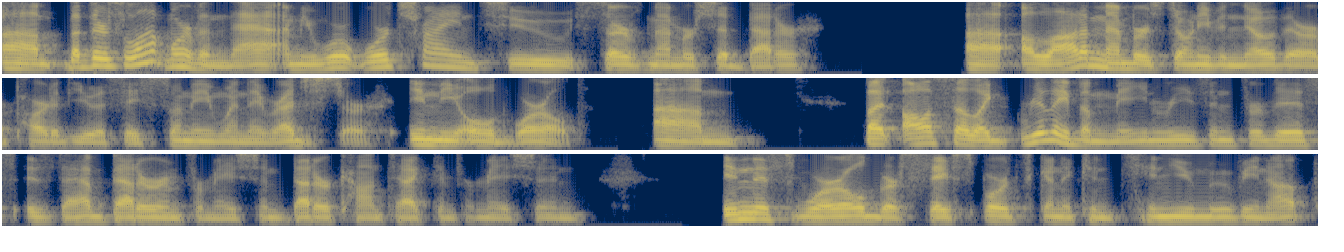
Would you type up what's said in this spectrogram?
Um, but there's a lot more than that. I mean, we're we're trying to serve membership better. Uh, a lot of members don't even know they're a part of USA Swimming when they register in the old world. Um, but also, like, really, the main reason for this is to have better information, better contact information in this world where safe sport's going to continue moving up.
